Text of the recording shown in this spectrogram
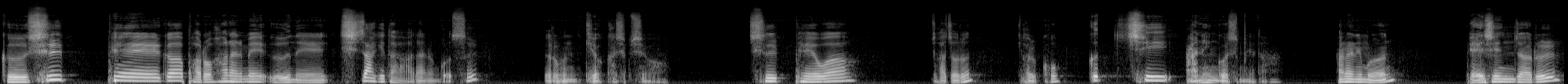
그 실패가 바로 하나님의 은혜의 시작이다라는 것을 여러분 기억하십시오. 실패와 좌절은 결코 끝이 아닌 것입니다. 하나님은 배신자를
